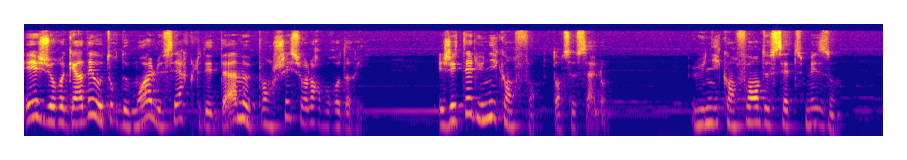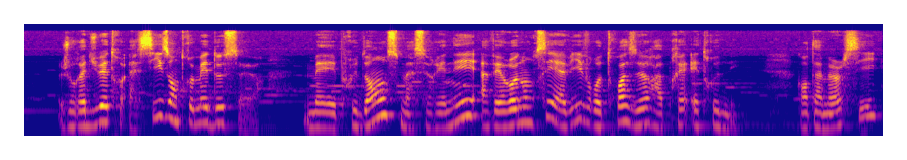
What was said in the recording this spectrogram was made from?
et je regardai autour de moi le cercle des dames penchées sur leurs broderies. J'étais l'unique enfant dans ce salon, l'unique enfant de cette maison. J'aurais dû être assise entre mes deux sœurs, mais Prudence, ma sœur aînée, avait renoncé à vivre trois heures après être née. Quant à Mercy,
